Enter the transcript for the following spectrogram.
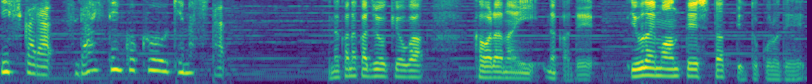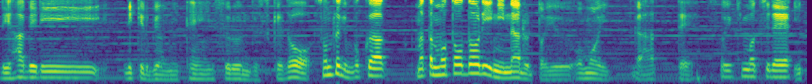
医師から辛い宣告を受けました。なかなか状況が変わらない中で、容体も安定したっていうところで、リハビリできる病院に転院するんですけど、その時僕はまた元通りになるという思いがあって、そういう気持ちで行っ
